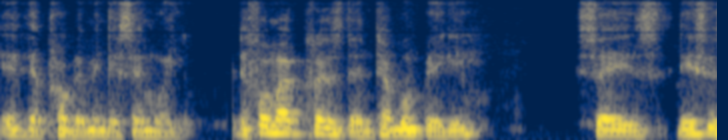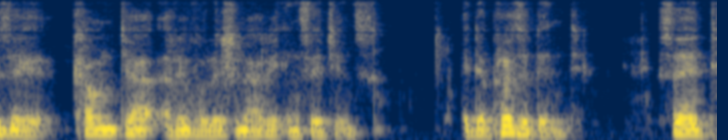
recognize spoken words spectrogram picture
uh, the problem in the same way. The former president Thabo Mbeki says this is a counter-revolutionary insurgence. The president said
